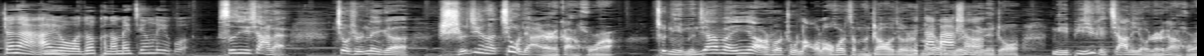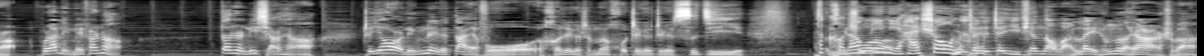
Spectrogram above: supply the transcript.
真的啊，哎嗯呦，我都可能没经历过。司机下来就是那个，实际上就俩人干活。就你们家万一要是说住老楼或者怎么着，就是没有轮椅那种，你必须给家里有人干活，不然你没法弄。但是你想想啊，这幺二零这个大夫和这个什么或这个这个司机，他可能比你还瘦呢。这这一天到晚累成那样是吧？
